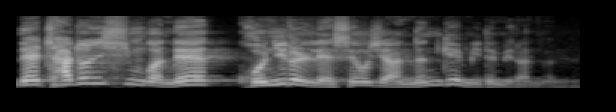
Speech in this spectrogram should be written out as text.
내 자존심과 내 권위를 내세우지 않는 게 믿음이란 말이에요.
